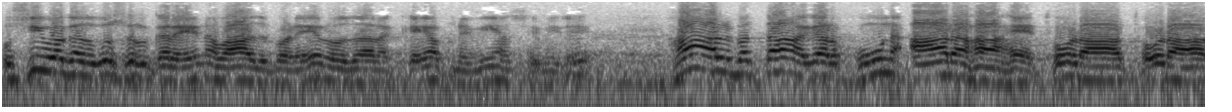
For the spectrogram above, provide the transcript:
اسی وقت غسل کرے، نماز پڑھے، روزہ رکھے، اپنے میاں سے ملے۔ ہاں البتہ اگر خون آ رہا ہے، تھوڑا تھوڑا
